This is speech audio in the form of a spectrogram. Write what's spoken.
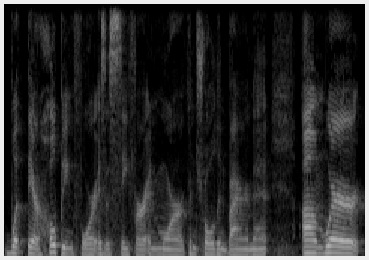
what they're hoping for is a safer and more controlled environment um, where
